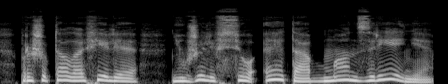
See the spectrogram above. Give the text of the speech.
— прошептала Офелия, — «неужели все это обман зрения?»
